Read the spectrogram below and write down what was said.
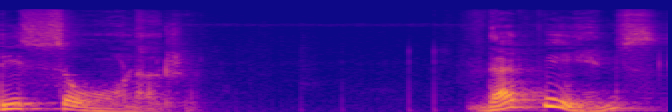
dishonor? That means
